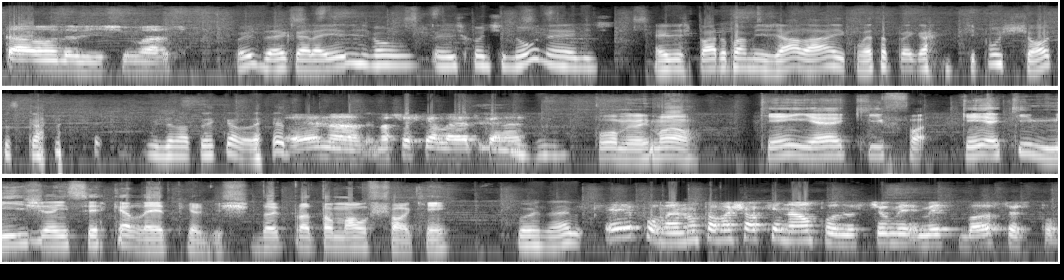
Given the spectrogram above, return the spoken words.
tá onda, bicho, massa. Pois é, cara, aí eles vão. Eles continuam, né? Eles, eles param pra mijar lá e começam a pegar tipo um choque, os caras mijando na cerca elétrica. É, na, na cerca elétrica, né? Pô, meu irmão, quem é que fa... quem é que mija em cerca elétrica, bicho? Doido pra tomar um choque, hein? Pois não é? É, pô, mas não toma choque não, pô. Mi- Mythbusters, pô.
